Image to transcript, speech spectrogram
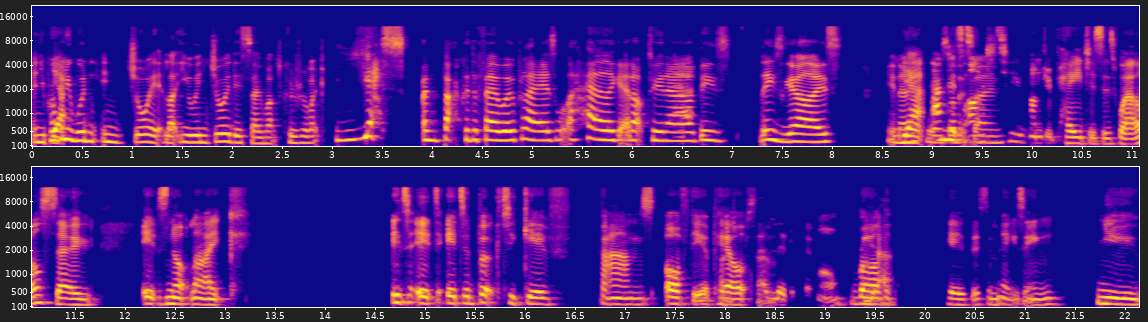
And you probably yeah. wouldn't enjoy it. Like you enjoy this so much because you're like, yes, I'm back with the Fairway players. What the hell are they getting up to now? These these guys you know yeah and it's, under 200 pages as well so it's not like it's it's it's a book to give fans of the appeal 100%. a little bit more rather yeah. than here's this amazing new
